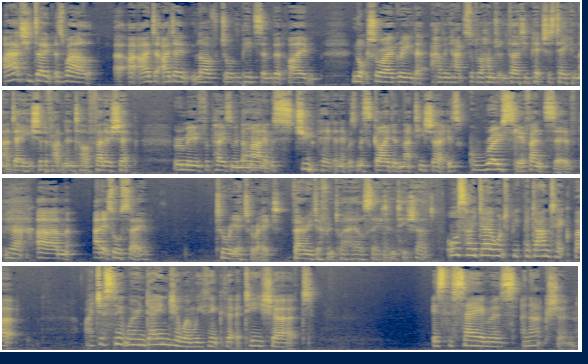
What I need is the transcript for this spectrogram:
I actually don't as well. I I don't love Jordan Peterson, but I'm not sure I agree that having had sort of 130 pictures taken that day, he should have had an entire fellowship removed for posing with that man. It was stupid and it was misguided, and that t-shirt is grossly offensive. Yeah. Um, and it's also, to reiterate, very different to a Hail Satan t-shirt. Also, I don't want to be pedantic, but I just think we're in danger when we think that a t-shirt is the same as an action.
